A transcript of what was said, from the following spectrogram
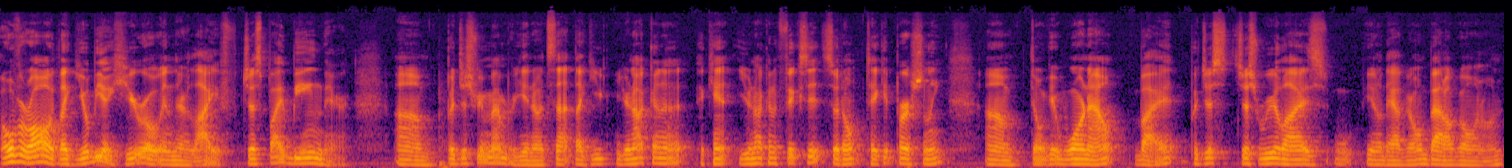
overall like you'll be a hero in their life just by being there. Um, but just remember, you know, it's not like you you're not gonna it can't you're not gonna fix it, so don't take it personally. Um, don't get worn out by it, but just just realize, you know, they have their own battle going on.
